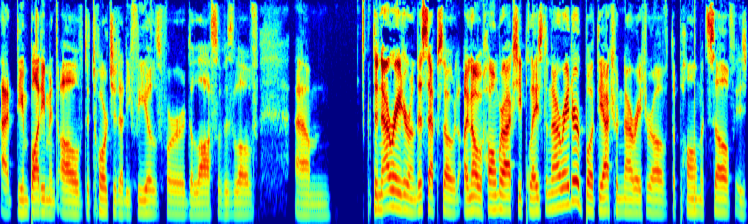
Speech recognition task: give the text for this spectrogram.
at the embodiment of the torture that he feels for the loss of his love. Um, the narrator on this episode, I know Homer actually plays the narrator, but the actual narrator of the poem itself is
